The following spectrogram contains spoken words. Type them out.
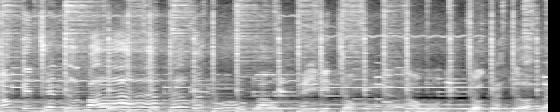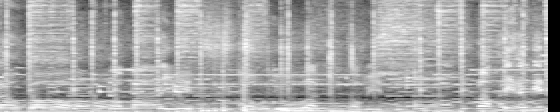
น้องเป็นเช่นฟ้า เพลอมาคูเก่าให้ดินชงเงาชั่ครั้งชั่คราวก็ไป เย้ายวนทวินหลอกให้ไอ้ดิน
